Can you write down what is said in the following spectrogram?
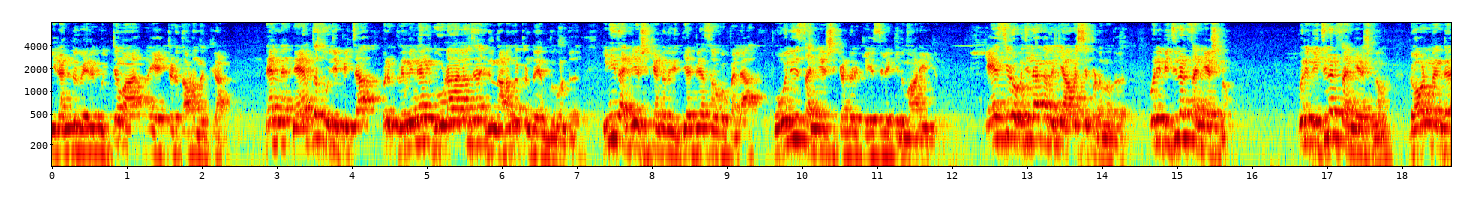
ഈ രണ്ടുപേര് കുറ്റം ഏറ്റെടുത്ത് അവിടെ നിൽക്കുകയാണ്. നേരത്തെ സൂചിപ്പിച്ച ഒരു ക്രിമിനൽ ഗൂഢാലോചന ഇത് നടന്നിട്ടുണ്ട് എന്നതുകൊണ്ട് ഇനി ഇത് അന്വേഷിക്കേണ്ടത് വിദ്യാഭ്യാസ വകുപ്പല്ല പോലീസ് അന്വേഷിക്കേണ്ട ഒരു കേസിലേക്ക് ഇത് മാറിയിരിക്കുന്നു. കെ എസ് സിയുടെ ഉപജില്ലാ കമ്മിറ്റി ആവശ്യപ്പെടുന്നത് ഒരു വിജിലൻസ് അന്വേഷണം. ഒരു വിജിലൻസ് അന്വേഷണം ഗവൺമെന്റ്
